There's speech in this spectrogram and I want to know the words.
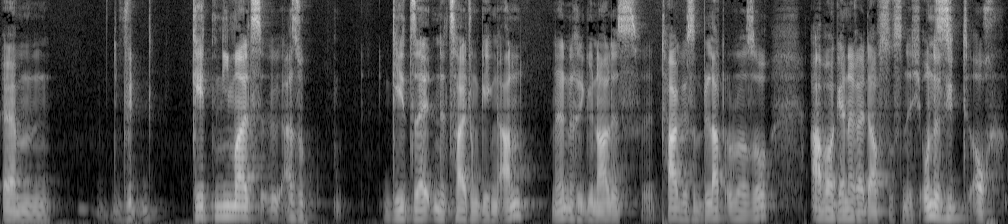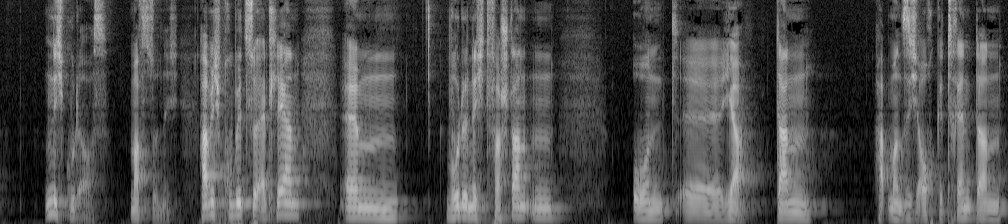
Ähm, geht niemals, also geht selten eine Zeitung gegen an, ne? ein regionales Tagesblatt oder so, aber generell darfst du es nicht. Und es sieht auch nicht gut aus. Machst du nicht. Habe ich probiert zu erklären, ähm, wurde nicht verstanden und äh, ja, dann hat man sich auch getrennt dann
